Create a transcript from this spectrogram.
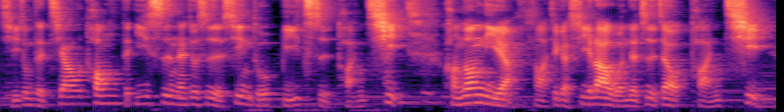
其中的交通的意思呢，就是信徒彼此团契，koinonia 啊，这个希腊文的字叫团契。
